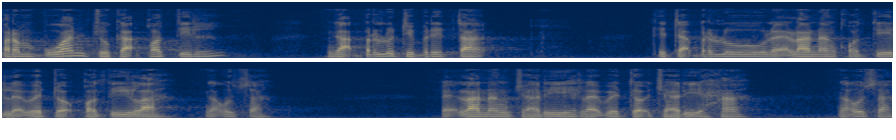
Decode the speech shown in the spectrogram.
Perempuan juga qatil, enggak perlu diberita. Tidak perlu lek lanang qatil, lek wedok qatilah, enggak usah. Lek lanang jari, lek wedok jarihah, enggak usah.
